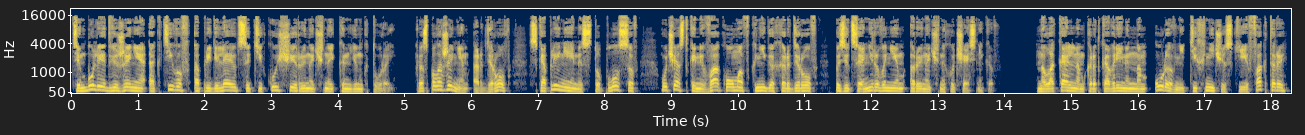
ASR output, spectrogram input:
тем более движения активов определяются текущей рыночной конъюнктурой, расположением ордеров, скоплениями стоп-лоссов, участками вакуума в книгах ордеров, позиционированием рыночных участников. На локальном кратковременном уровне технические факторы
